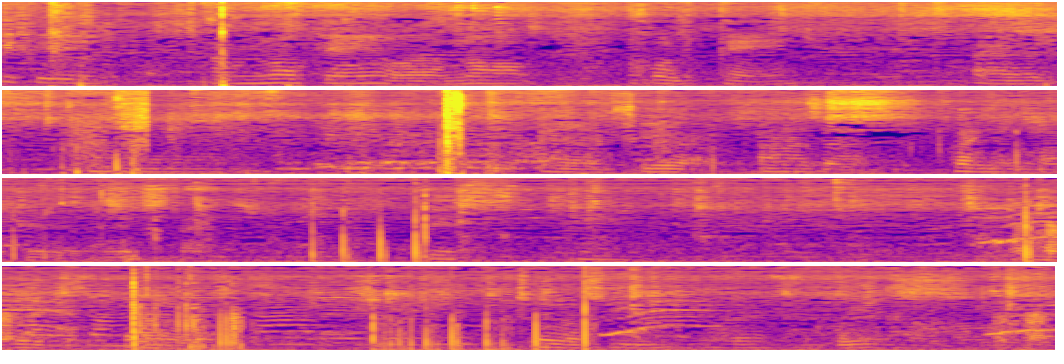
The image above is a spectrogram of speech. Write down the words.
if you have no pain or no cold pain, I will um, uh, feel another final material next time. This. Okay. Uh, two or three weeks. Okay.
